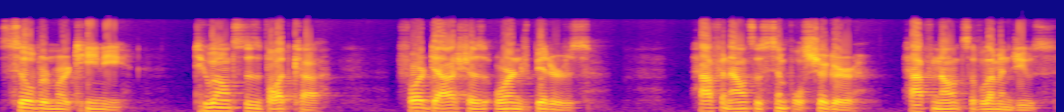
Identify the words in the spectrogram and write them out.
silver martini, 2 ounces vodka, 4 dashes orange bitters, half an ounce of simple sugar, half an ounce of lemon juice.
